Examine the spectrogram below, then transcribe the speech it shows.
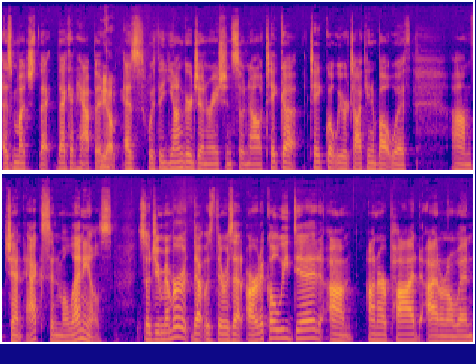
as much that that can happen Yep. as with the younger generation. So now take a take what we were talking about with um, gen x and millennials. So do you remember that was there was that article we did um, on our pod i don't know when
